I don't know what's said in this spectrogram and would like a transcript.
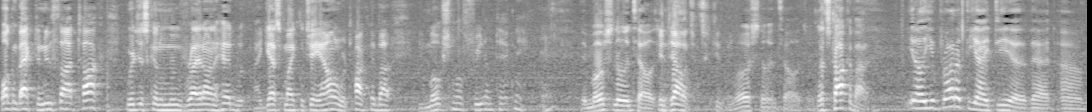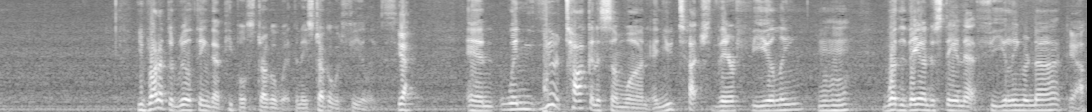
Welcome back to New Thought Talk. We're just going to move right on ahead with my guest, Michael J. Allen. We're talking about emotional freedom technique. Right? Emotional intelligence. Intelligence, excuse me. Emotional intelligence. Let's talk about it. You know, you brought up the idea that um, you brought up the real thing that people struggle with, and they struggle with feelings. Yeah. And when you're talking to someone and you touch their feeling, whether they understand that feeling or not, Mm-hmm. Yeah.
